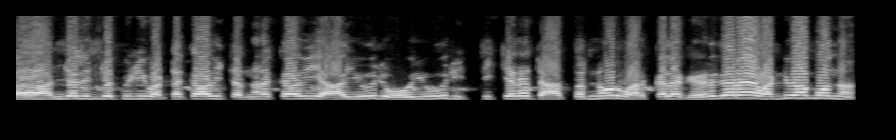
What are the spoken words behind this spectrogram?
ആ അഞ്ചലിഞ്ചക്കുഴി വട്ടക്കാവി ചന്ദനക്കാവി ആയൂർ ഓയൂർ ഇത്തിക്കര ചാത്തന്നൂർ വർക്കല കേറ് കയറ വണ്ടി വാൻ പോന്ന്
